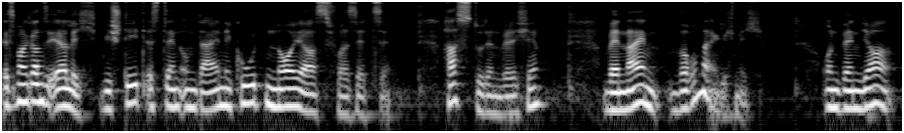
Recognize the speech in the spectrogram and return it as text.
Jetzt mal ganz ehrlich, wie steht es denn um deine guten Neujahrsvorsätze? Hast du denn welche? Wenn nein, warum eigentlich nicht? Und wenn ja,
